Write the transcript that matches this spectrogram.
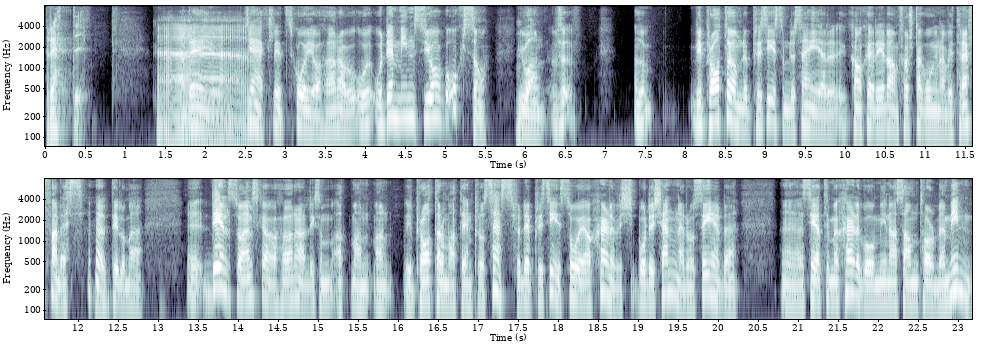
rätt i. Ja, det är ju ehm. jäkligt skoj att höra och, och det minns jag också, mm. Johan. Alltså, vi pratade om det, precis som du säger, kanske redan första gångerna vi träffades mm. till och med. Eh, dels så älskar jag att höra liksom att man, man, vi pratar om att det är en process, för det är precis så jag själv både känner och ser det. Eh, ser till mig själv och mina samtal med min,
